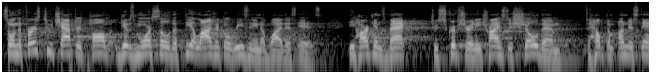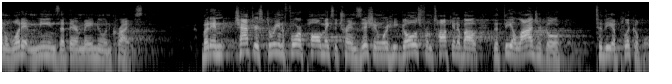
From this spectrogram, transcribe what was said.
So, in the first two chapters, Paul gives more so the theological reasoning of why this is. He harkens back to Scripture and he tries to show them to help them understand what it means that they're made new in Christ. But in chapters three and four, Paul makes a transition where he goes from talking about the theological to the applicable.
